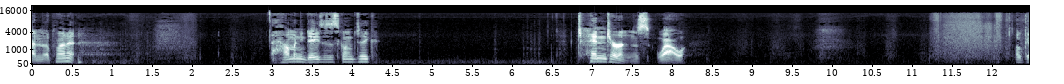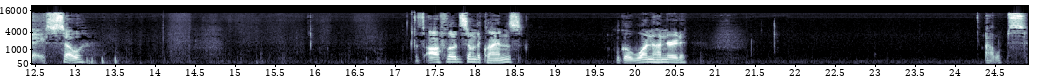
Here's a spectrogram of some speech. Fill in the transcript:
Adding the planet. How many days is this going to take? Ten turns. Wow. Okay, so let's offload some of the clans. We'll go 100. Ah, whoops.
